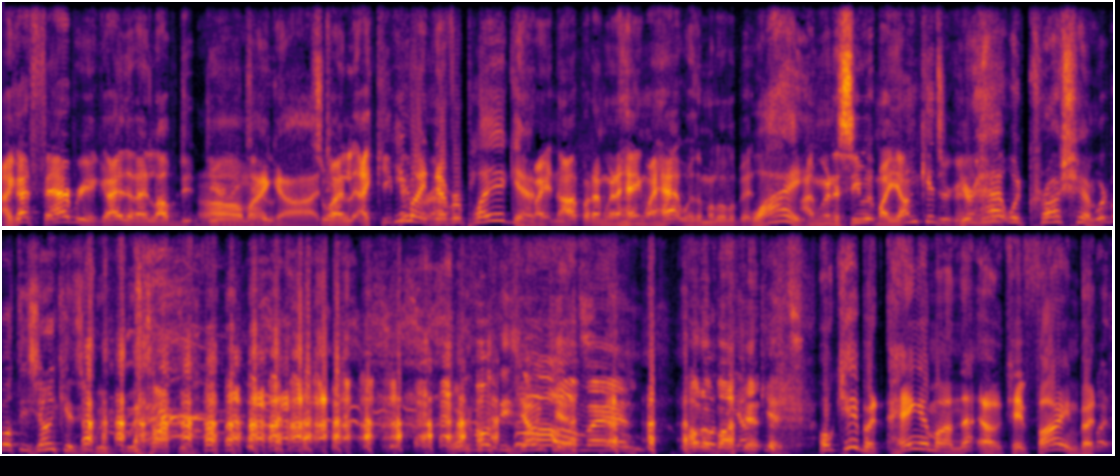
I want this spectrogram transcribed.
I got Fabbri, a guy that I loved. de- dearly Oh, my too. God. So I, I keep. He him might around. never play He again. might not, but I'm going to hang my hat with him a little bit. Why? I'm going to see what my young kids are going to Your do. hat would crush him. What about these young kids we, we talked about? what about these young oh, kids? Oh man, How what a about the young bucket! kids? okay, but hang him on that. Okay, fine, but, But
